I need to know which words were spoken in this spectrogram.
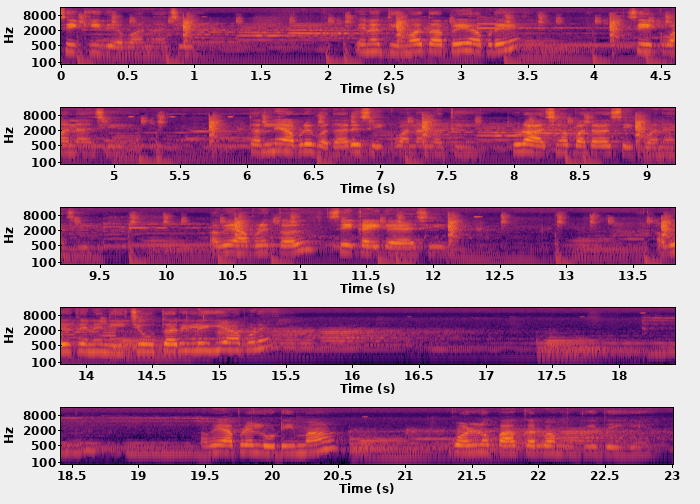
શેકી દેવાના છે. તેના ધીમા તાપે આપણે શેકવાના છે. તલને આપણે વધારે શેકવાના નથી, થોડા આછા પાતળા શેકવાના છે. હવે આપણે તલ શેકાઈ ગયા છે. હવે તેને નીચે ઉતારી લઈએ આપણે. હવે આપણે લોઢીમાં ગોળનો પાક કરવા મૂકી દઈએ.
